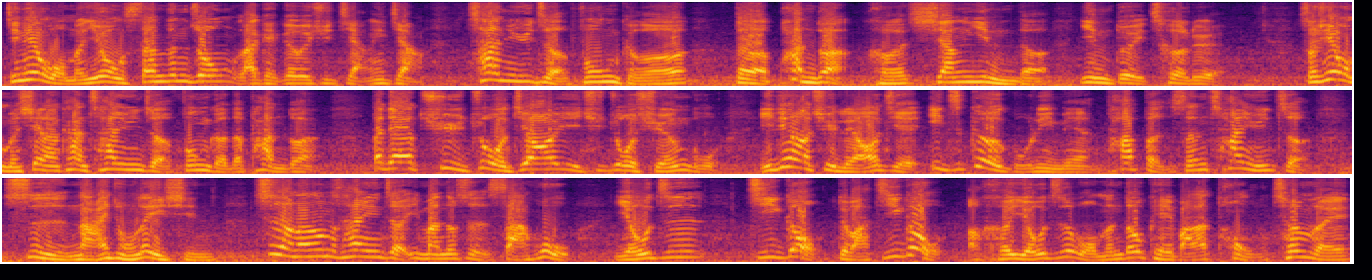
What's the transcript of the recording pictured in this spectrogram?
今天我们用三分钟来给各位去讲一讲参与者风格的判断和相应的应对策略。首先，我们先来看参与者风格的判断。大家去做交易、去做选股，一定要去了解一只个股里面它本身参与者是哪一种类型。市场当中的参与者一般都是散户、游资。机构对吧？机构啊和游资，我们都可以把它统称为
